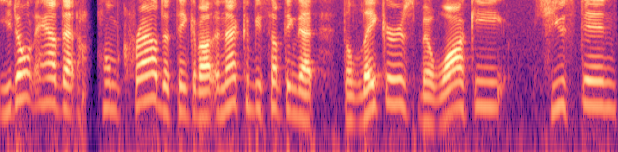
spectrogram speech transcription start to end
you don't have that home crowd to think about. And that could be something that the Lakers, Milwaukee, Houston,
